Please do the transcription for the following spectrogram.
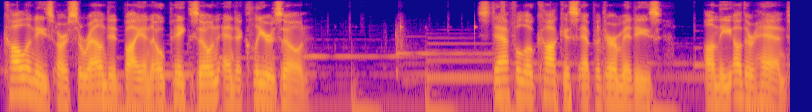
Colonies are surrounded by an opaque zone and a clear zone. Staphylococcus epidermidis, on the other hand,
